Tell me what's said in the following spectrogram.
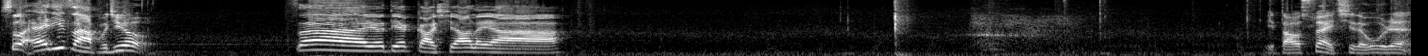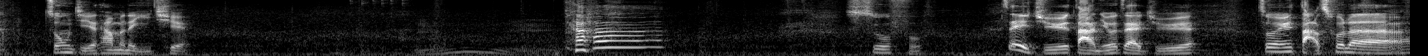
说：“哎，你咋不救？”这有点搞笑了呀！一刀帅气的误刃，终结他们的一切。哈哈，舒服！这局打牛仔局，终于打出了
